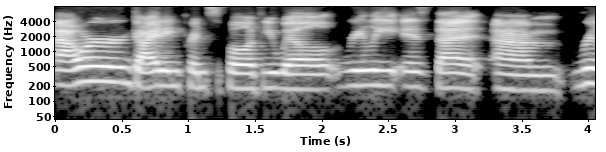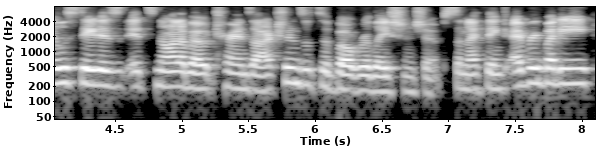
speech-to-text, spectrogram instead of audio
our guiding principle, if you will, really is that um, real estate is it's not about transactions, it's about relationships. And I think everybody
